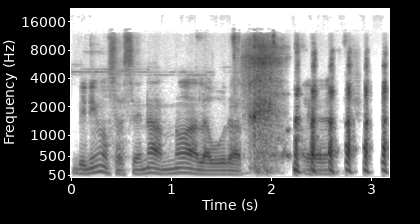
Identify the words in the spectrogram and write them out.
vinimos a cenar, no a laburar. Eh,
